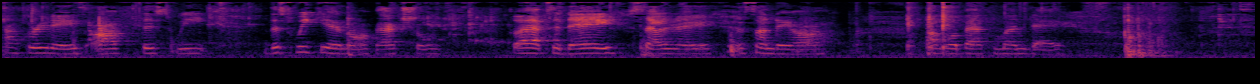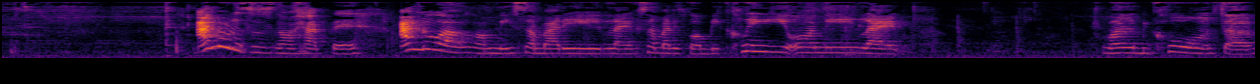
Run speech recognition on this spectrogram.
have three days off this week. This weekend off, actually. So I have today, Saturday, and Sunday off. I'll go back Monday. This was gonna happen. I knew I was gonna meet somebody, like somebody's gonna be clingy on me, like want to be cool and stuff.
